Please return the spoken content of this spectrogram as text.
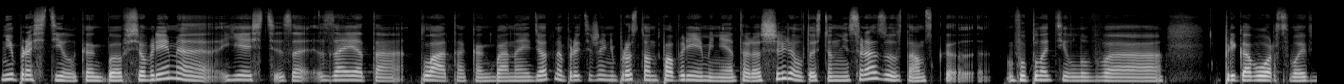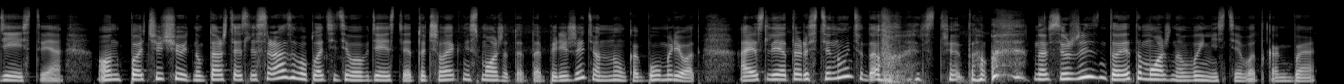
не простил. Как бы все время есть за, за это плата, как бы она идет на протяжении, просто он по времени это расширил, то есть он не сразу там ска- воплотил в э, приговор свой в действие, он по чуть-чуть, ну потому что если сразу воплотить его в действие, то человек не сможет это пережить, он, ну, как бы умрет. А если это растянуть удовольствие там на всю жизнь, то это можно вынести вот как бы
